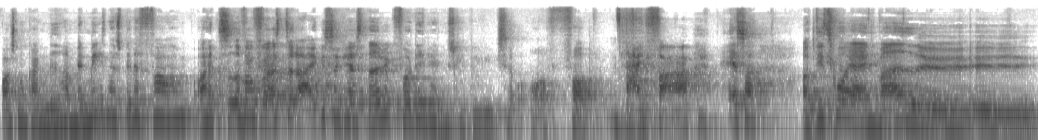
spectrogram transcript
også nogle gange med ham, men mest når jeg spiller for ham, og han sidder på første række, så kan jeg stadigvæk få det der, nu skal jeg bevise over for dig, far. Altså, og det tror jeg er en meget øh, øh,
